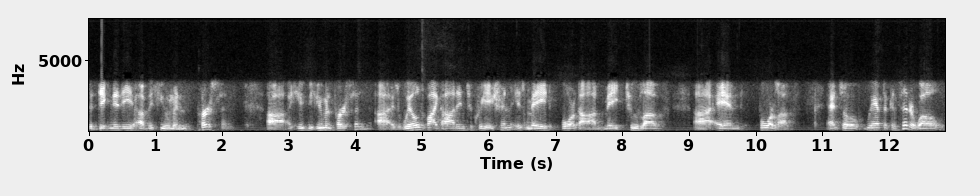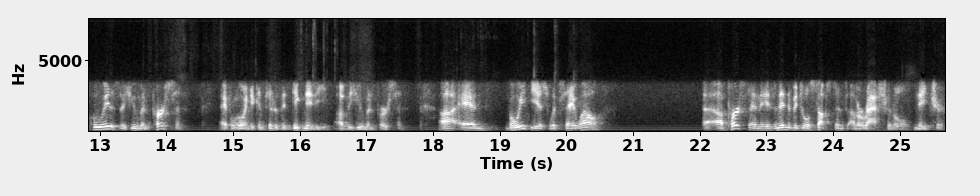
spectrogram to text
the dignity of the human person. Uh, the human person uh, is willed by God into creation, is made for God, made to love, uh, and for love. And so we have to consider well, who is the human person if we're going to consider the dignity of the human person? Uh, and Boethius would say, well, a person is an individual substance of a rational nature.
